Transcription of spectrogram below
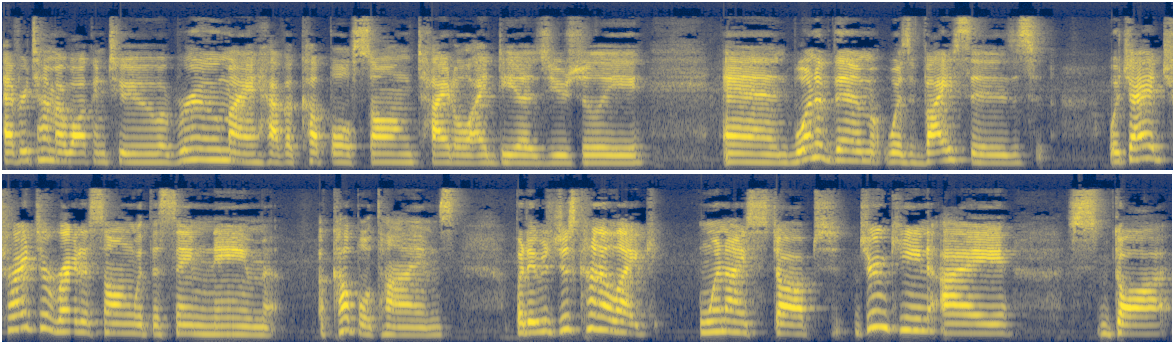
every time i walk into a room i have a couple song title ideas usually. And one of them was vices which i had tried to write a song with the same name a couple times but it was just kind of like when I stopped drinking, I got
